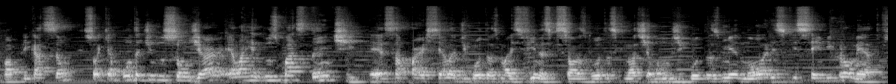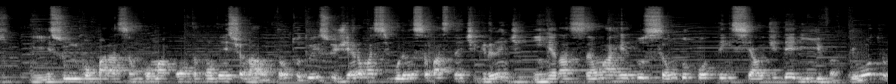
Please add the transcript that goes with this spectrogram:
com a aplicação, só que a ponta de indução de ar ela reduz bastante essa parcela de gotas mais finas, que são as gotas que nós chamamos de gotas menores que 100 micrômetros. E isso em comparação com uma ponta convencional. Então, tudo isso gera uma segurança bastante grande em relação à redução do potencial de deriva. E o outro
